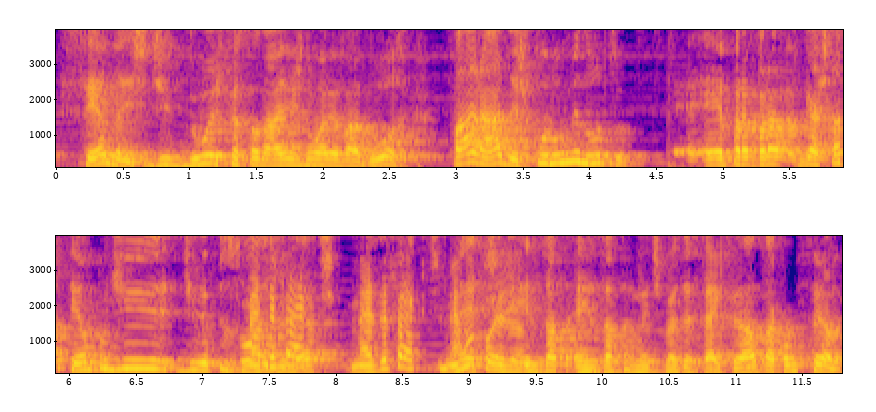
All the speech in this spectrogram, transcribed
cenas de duas personagens num elevador paradas por um minuto. É pra, pra gastar tempo de, de episódio. Mass né? Effect. Mass Effect, mesma É, coisa. exa- é exatamente Mass Effect. Nada tá acontecendo.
